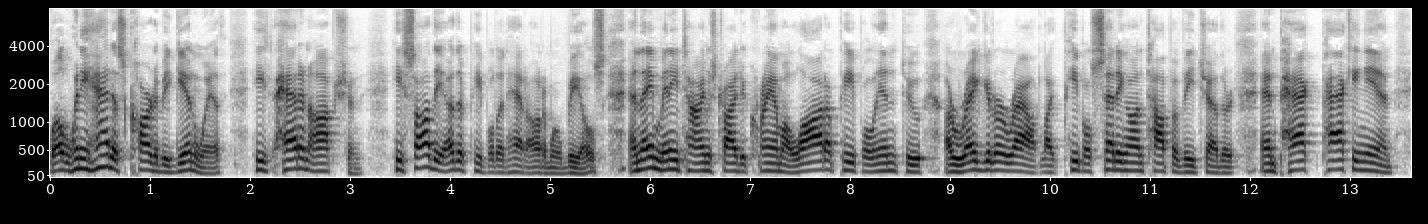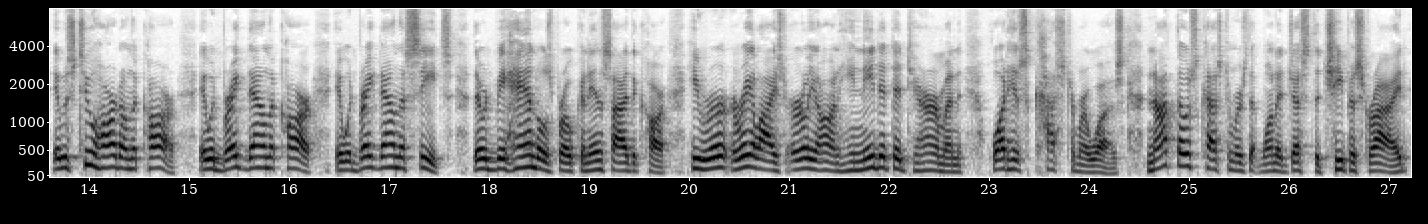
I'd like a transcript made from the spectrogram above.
Well, when he had his car to begin with, he had an option. He saw the other people that had automobiles, and they many times tried to cram a lot of people into a regular route, like people sitting on top of each other and pack, packing in. It was too hard on the car. It would break down the car. It would break down the seats. There would be handles broken inside the car. He re- realized early on he needed to determine what his customer was. Not those customers that wanted just the cheapest ride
